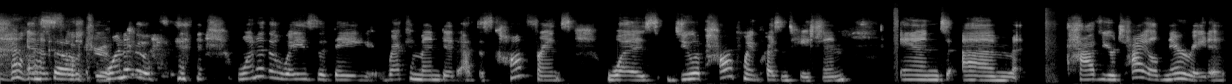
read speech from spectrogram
and so, true. one of the one of the ways that they recommended at this conference was do a PowerPoint presentation and um, have your child narrate it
